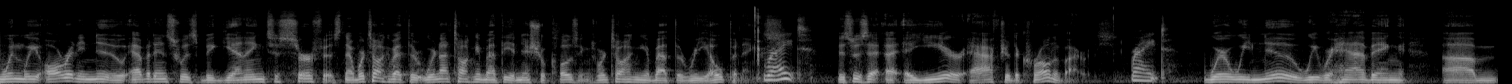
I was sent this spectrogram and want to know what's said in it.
when we already knew evidence was beginning to surface. Now we're talking about the we're not talking about the initial closings. We're talking about the reopenings. Right. This was a, a year after the coronavirus, Right. where we knew we were having um,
